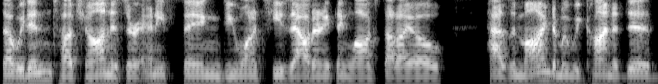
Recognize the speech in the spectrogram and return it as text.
that we didn't touch on? Is there anything, do you want to tease out anything Logz.io has in mind? I mean, we kind of did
